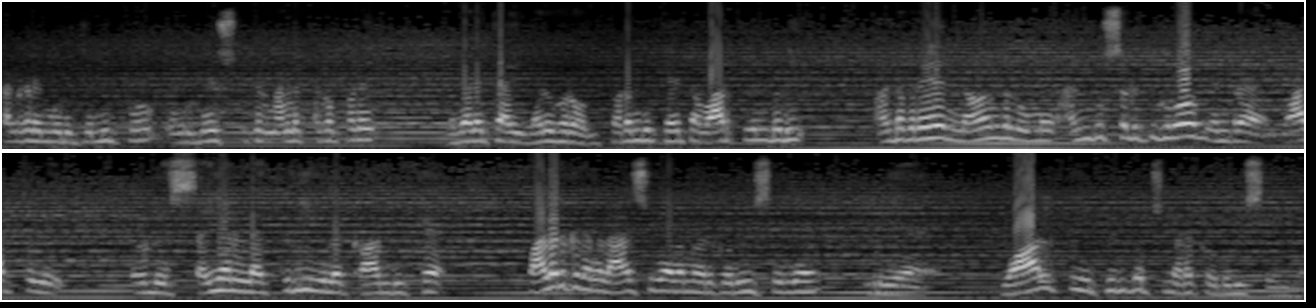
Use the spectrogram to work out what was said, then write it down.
கண்களை மூடி ஜெபிப்போம். உங்கள் மேசுக்கு நல்ல தகப்பனை வேலைக்காய் வருகிறோம். தொடர்ந்து கேட்ட வார்த்தையின்படி ஆண்டவரே நாங்கள் உண்மை அன்பு செலுத்துகிறோம் என்ற வார்த்தையை அவருடைய செயல்ல கிரியைகளை காண்பிக்க பலருக்கு நாங்கள் ஆசீர்வாதமா இருக்க உதவி செய்யுங்க. உங்களுடைய வாழ்க்கையை பின்பற்றி நடக்க உதவி செய்யுங்க.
